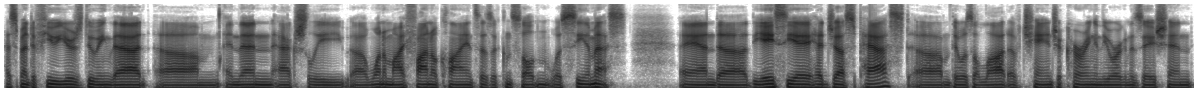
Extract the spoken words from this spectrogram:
I spent a few years doing that. Um, and then actually, uh, one of my final clients as a consultant was CMS and uh, the ACA had just passed. Um, there was a lot of change occurring in the organization.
